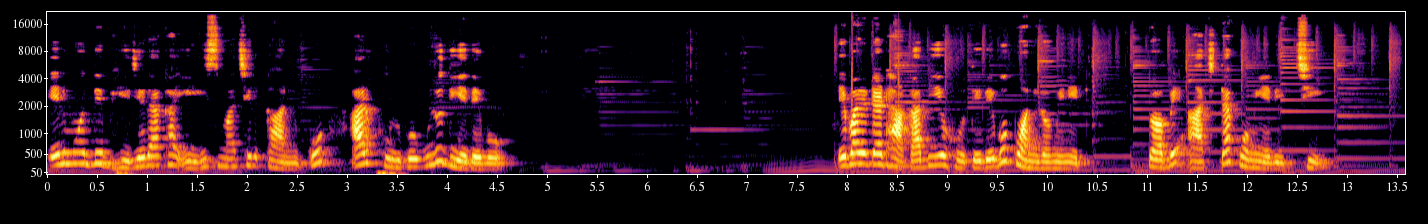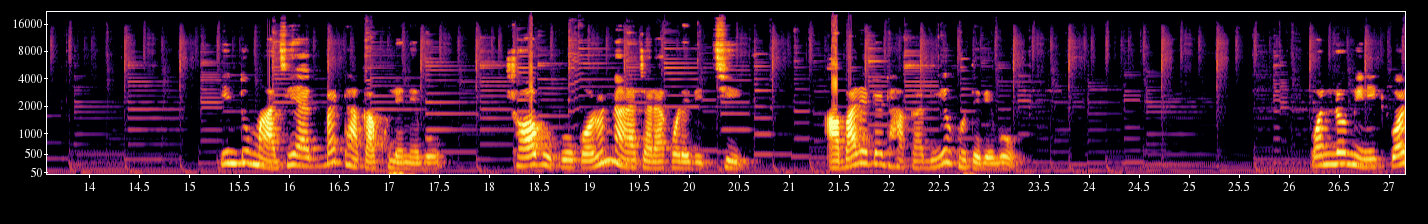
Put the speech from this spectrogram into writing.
এর মধ্যে ভেজে রাখা ইলিশ মাছের কানকো আর ফুলকোগুলো দিয়ে দেব। এবার এটা ঢাকা দিয়ে হতে দেব পনেরো মিনিট। তবে আঁচটা কমিয়ে দিচ্ছি। কিন্তু মাঝে একবার ঢাকা খুলে নেব। সব উপকরণ নাড়াচাড়া করে দিচ্ছি। আবার এটা ঢাকা দিয়ে হতে দেব। পনেরো মিনিট পর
